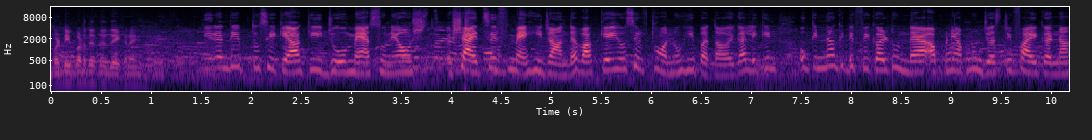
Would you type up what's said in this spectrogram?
ਵੱਡੀ ਪਰਦੇ ਤੇ ਦੇਖ ਰਹੇ ਹਾਂ। ਕਿਰਨਦੀਪ ਤੁਸੀਂ ਕਿਹਾ ਕਿ ਜੋ ਮੈਂ ਸੁਣਿਆ ਉਹ ਸ਼ਾਇਦ ਸਿਰਫ ਮੈਂ ਹੀ ਜਾਣਦਾ ਵਾਕਿਆ ਹੀ ਉਹ ਸਿਰਫ ਤੁਹਾਨੂੰ ਹੀ ਪਤਾ ਹੋਏਗਾ ਲੇਕਿਨ ਉਹ ਕਿੰਨਾ ਕਿ ਡਿਫਿਕਲਟ ਹੁੰਦਾ ਹੈ ਆਪਣੇ ਆਪ ਨੂੰ ਜਸਟੀਫਾਈ ਕਰਨਾ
